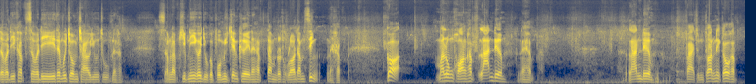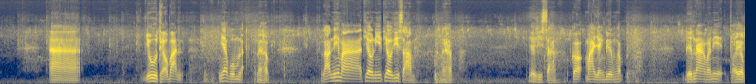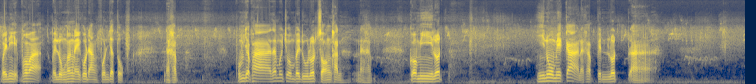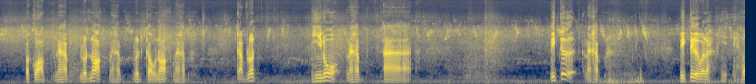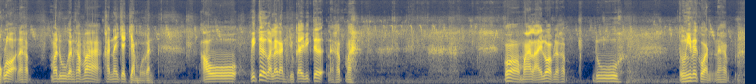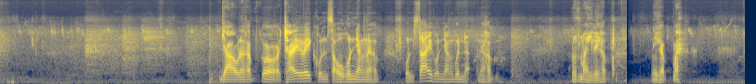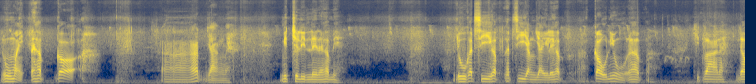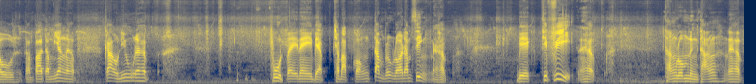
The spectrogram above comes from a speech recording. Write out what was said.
สวัสดีครับ สวัสดีท่านผู้ชมชาว YouTube นะครับสำหรับคลิปนี้ก็อยู่กับผมอีกเช่นเคยนะครับตั้มรถหกล้อดัมซิ่งนะครับ ก็มาลงของครับร้านเดิมนะครับ ร้านเดิมฝ่ายสุนทรนี่เขาครับอ่าอยู่แถวบ้านเนี่ยผมแหละนะครับ ร้านนี้มาเที่ยวนี้เที่ยวที่สามนะครับ เที่ยวที่สามก็มาอย่างเดิมครับ เดินหน้ามานี่ถอยออกไปนี่ เพราะว่าไปลงข้างในโกดังฝนจะตกนะครับ ผมจะพาท่านผู้ชมไปดูรถสองคันนะครับ ก็มีรถฮีโนเมกานะครับ เป็นรถอ่าประกอบนะครับรถนอกนะครับรถเก่านอกนะครับ กับรถฮีโน่นะครับอ่าวิกเตอร์นะครับ วิกเตอร์วะล่ะหกล้อนะครับ มาดูกันครับว่าคันไหนจะแจ่มกว่ากัน เอาวิกเตอร์ก่อนแล้วกัน อยู่ใกล้วิกเตอร์นะครับมา ก็มาหลายรอบแล้วครับ ดูตรงนี้ไปก่อนนะครับ ยาวนะครับ ก็ใช้ไว้ขนเสาขนยังนะครับขนซ้ายขนยังบนน่ะนะครับรถใหม่เลยครับ นี่ครับมาดูใหม่นะครับ ก็อาอย่างไหมมิชลินเลยนะครับนี่ ดูคัดซีครับ คัดซีอย่างใหญ่เลยครับ เก้านิ้วนะครับ คิดว่านะเดาตามปลาตามเมี่ยงนะครับเก้านิ้วนะครับ พูดไปในแบบฉบับของตั้มรถล้อดัมซิ่งนะครับ เบรกทิฟฟี่นะครับ ถังลมหนึ่งถังนะครับ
